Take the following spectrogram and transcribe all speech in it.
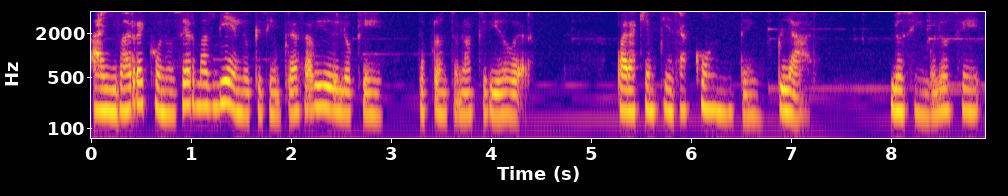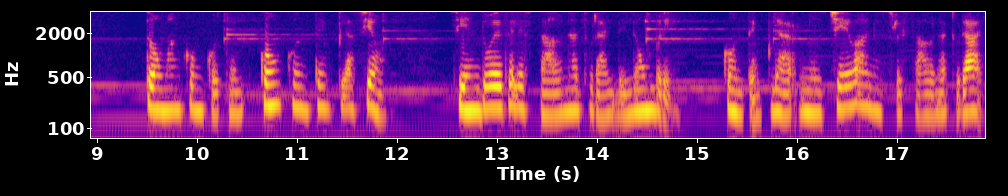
ahí va a reconocer más bien lo que siempre ha sabido y lo que de pronto no ha querido ver. Para que empiece a contemplar. Los símbolos se toman con, con contemplación, siendo ese el estado natural del hombre. Contemplar nos lleva a nuestro estado natural,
